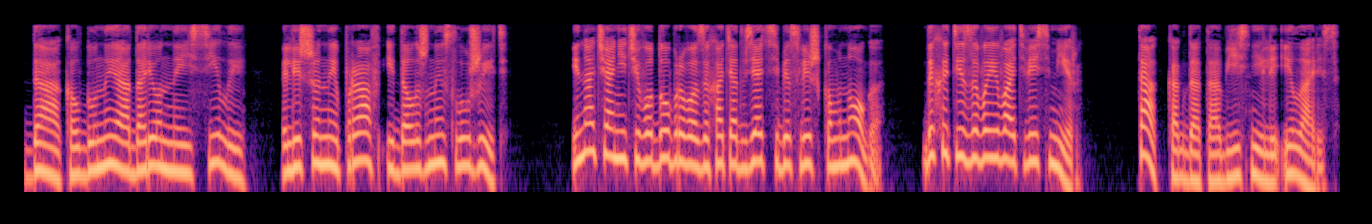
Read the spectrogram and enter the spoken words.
Да, колдуны, одаренные силой, лишены прав и должны служить. Иначе они чего доброго захотят взять себе слишком много, да хоть и завоевать весь мир. Так когда-то объяснили Иларис.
